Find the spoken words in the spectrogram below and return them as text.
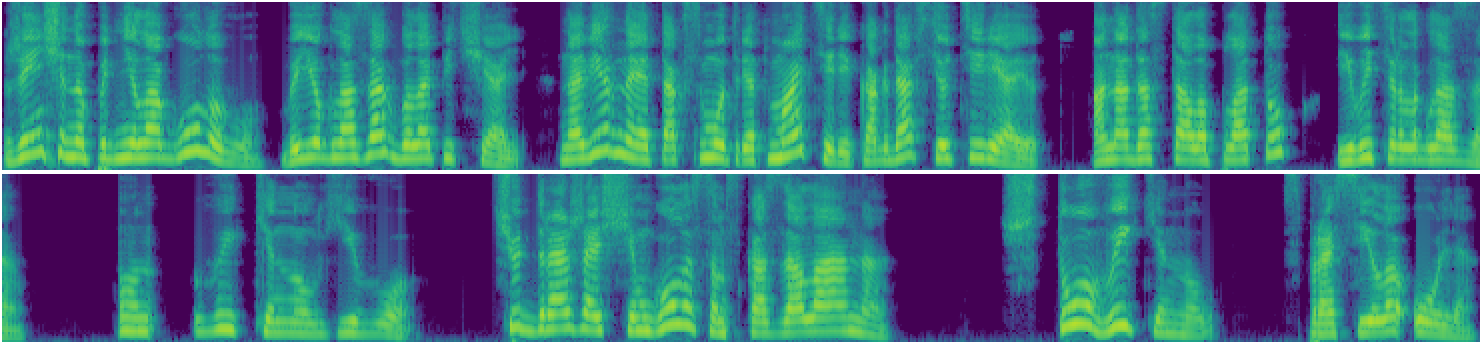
Женщина подняла голову, в ее глазах была печаль. Наверное, так смотрят матери, когда все теряют. Она достала платок и вытерла глаза. Он выкинул его. Чуть дрожащим голосом сказала она. «Что выкинул?» Спросила Оля.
